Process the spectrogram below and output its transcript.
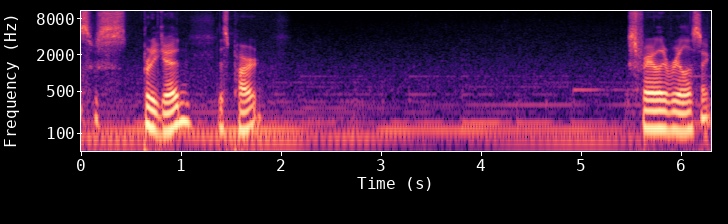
This was pretty good. This part looks fairly realistic.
